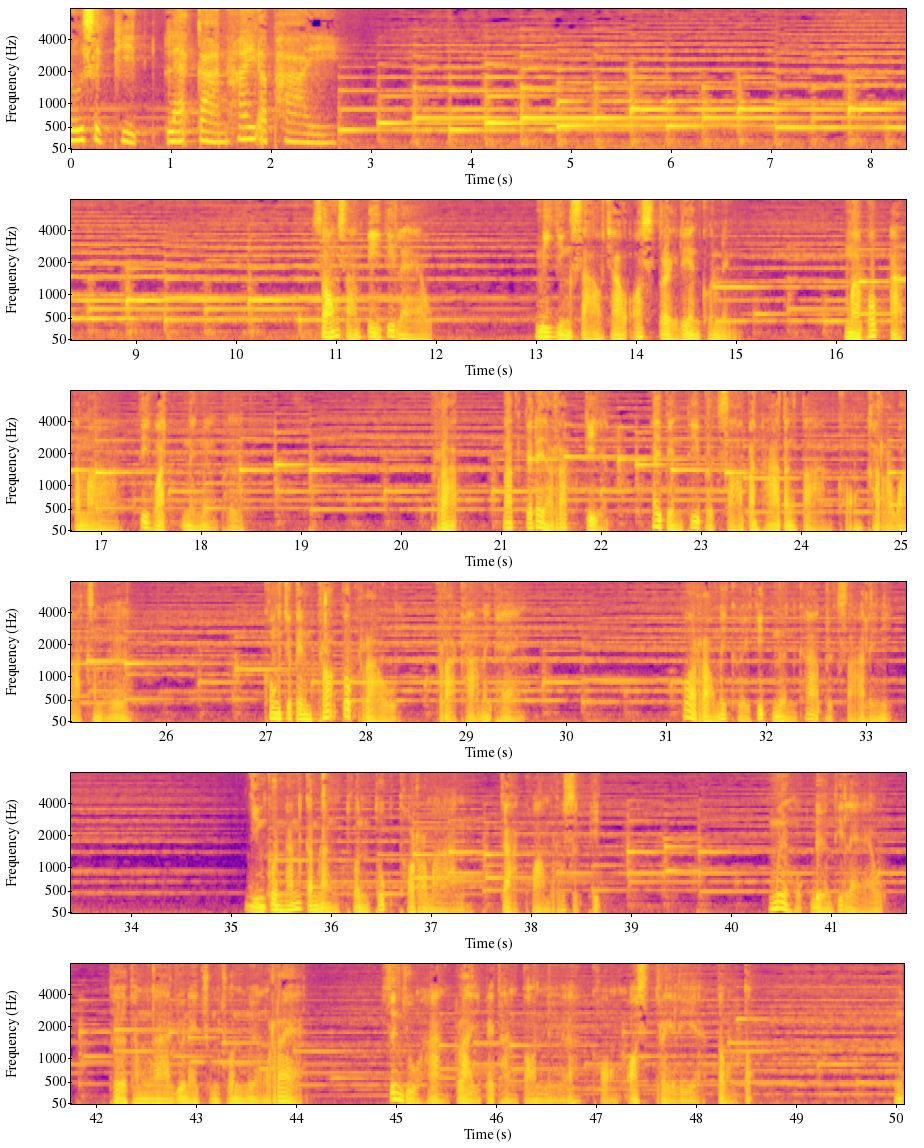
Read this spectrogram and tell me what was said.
รู้สึกผิดและการให้อภัย สองสามปีที่แล้ว มีหญิงสาวชาวออสเตรเลียนคนหนึ่ง มาพบอาตมาที่วัดในเมืองเพิร์ธพระมักจะได้รับเกียรติให้เป็นที่ปรึกษาปัญหาต่างๆ ของคารวาสเสมอ คงจะเป็นเพราะพวกเราราคาไม่แพง เพราะเราไม่เคยคิดเงินค่าปรึกษาเลยนี่ หญิงคนนั้นกำลังทนทุกข์ทรมานจากความรู้สึกผิด เมื่อหกเดือนที่แล้ว เธอทำงานอยู่ในชุมชนเมืองแรก ซึ่งอยู่ห่างไกลไปทางตอนเหนือของออสเตรเลียตะวันตก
